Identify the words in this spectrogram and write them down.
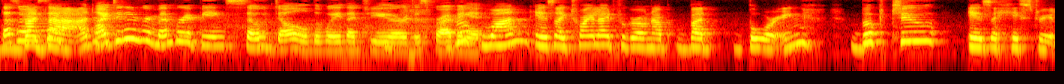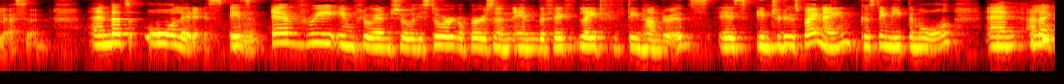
That's what but saying. bad. I didn't remember it being so dull the way that you are describing Book it. Book one is like Twilight for grown up, but boring. Book two is a history lesson. And that's all it is. It's Mm-hmm. every influential historical person in the fif- late 1500s is introduced by name because they meet them all. And I like,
